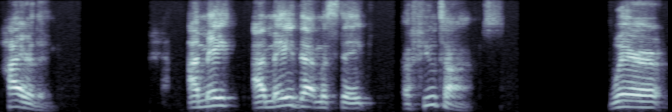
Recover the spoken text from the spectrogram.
hire them. I made I made that mistake a few times where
